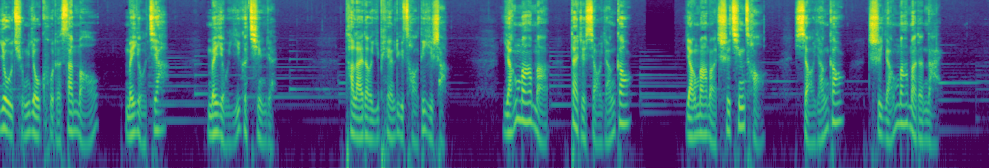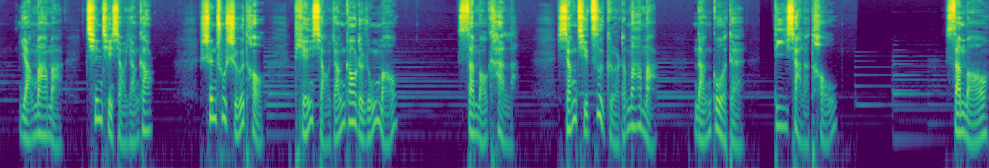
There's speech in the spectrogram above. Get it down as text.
又穷又苦的三毛，没有家，没有一个亲人。他来到一片绿草地上。羊妈妈带着小羊羔，羊妈妈吃青草，小羊羔吃羊妈妈的奶。羊妈妈亲亲小羊羔，伸出舌头舔小羊羔的绒毛。三毛看了，想起自个儿的妈妈，难过的低下了头。三毛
